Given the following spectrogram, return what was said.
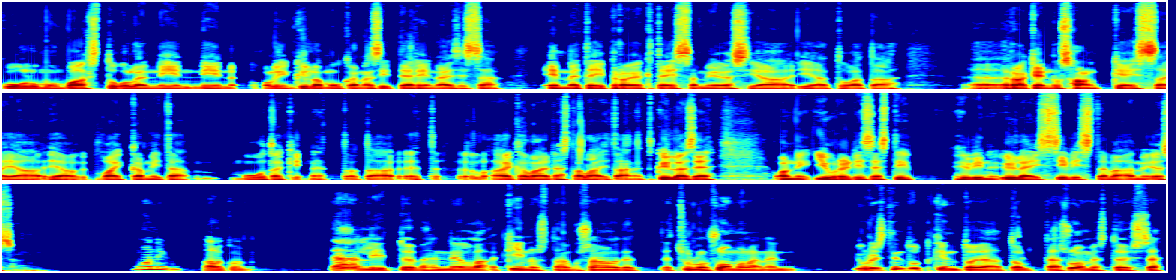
kuulu mun vastuulle, niin, niin olin kyllä mukana sitten erinäisissä M&A-projekteissa myös ja, ja tuota, rakennushankkeissa ja, ja vaikka mitä muutakin. Et tota, et aika laidasta laitaan. Et kyllä se on juridisesti hyvin yleissivistävää myös. Niin alkoi tähän liittyen vähän Nella kiinnostaa, kun sanoit, että, että sulla on suomalainen juristin tutkinto ja olet ollut täällä Suomessa töissä,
